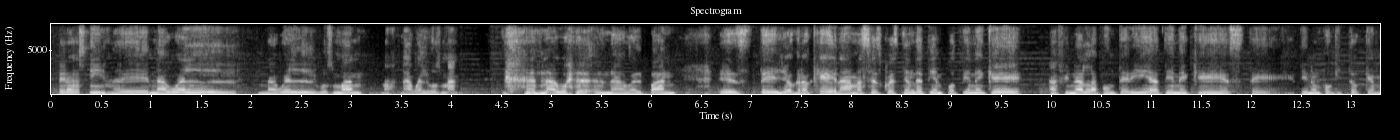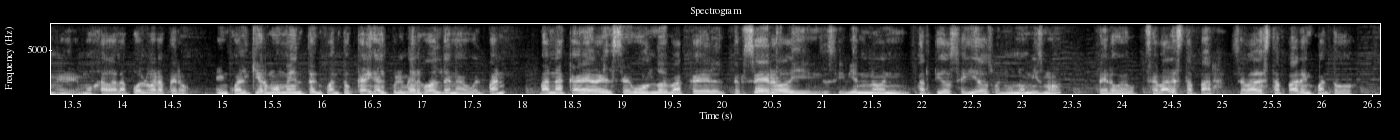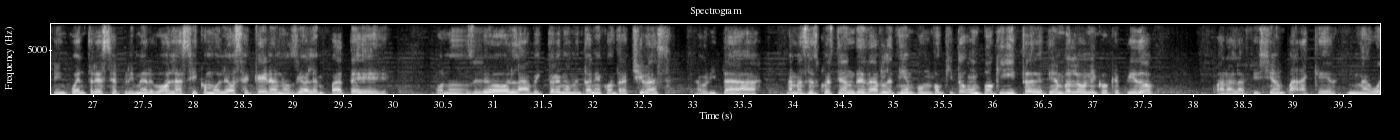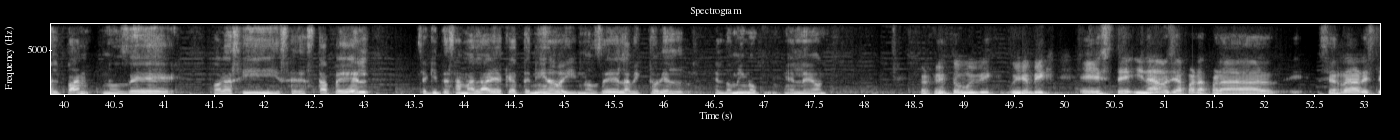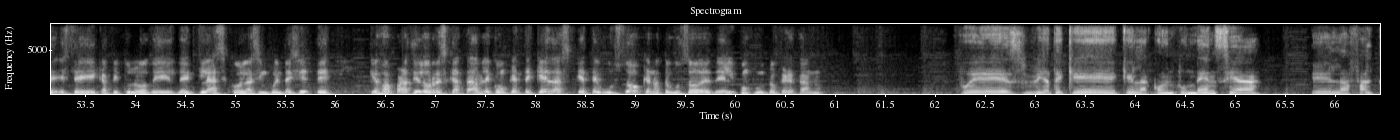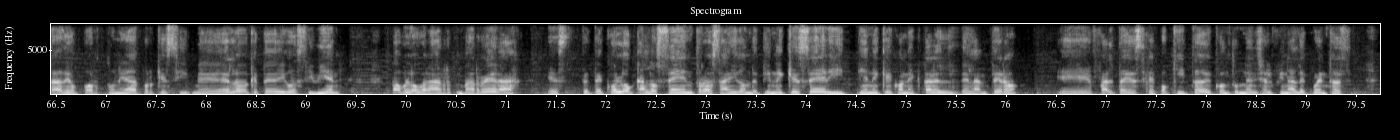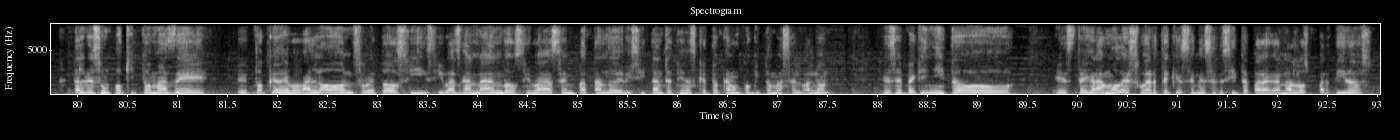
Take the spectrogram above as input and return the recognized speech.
Pero sí, eh, Nahuel, Nahuel Guzmán, no, Nahuel Guzmán, Nahuel, Nahuel Pan, este, yo creo que nada más es cuestión de tiempo, tiene que afinar la puntería, tiene que, este, tiene un poquito que eh, mojada la pólvora, pero en cualquier momento, en cuanto caiga el primer gol de Nahuel Pan, van a caer el segundo y va a caer el tercero, y si bien no en partidos seguidos o en uno mismo, pero se va a destapar, se va a destapar en cuanto encuentre ese primer gol, así como Leo Sequeira nos dio el empate o nos dio la victoria momentánea contra Chivas. Ahorita nada más es cuestión de darle tiempo un poquito, un poquito de tiempo es lo único que pido para la afición, para que Nahuel Pan nos dé, ahora sí se destape él se quite esa malaria que ha tenido y nos dé la victoria el, domingo en León. Perfecto, muy bien, muy bien, Vic. Este, y nada más ya para, para cerrar este, este capítulo del clásico, la 57, ¿qué fue para ti lo rescatable? ¿Con qué te quedas? ¿Qué te gustó? ¿Qué no te gustó del conjunto queretano? Pues fíjate que, la contundencia, eh, la falta de oportunidad, porque si me, es lo que te digo, si bien Pablo Barrera este, te coloca los centros ahí donde tiene que ser y tiene que conectar el delantero. Eh, falta ese poquito de contundencia al final de cuentas, tal vez un poquito más de, toque de balón, sobre todo si, si, vas ganando, si vas empatando de visitante, tienes que tocar un poquito más el balón. Ese pequeñito este gramo de suerte que se necesita para ganar los partidos,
